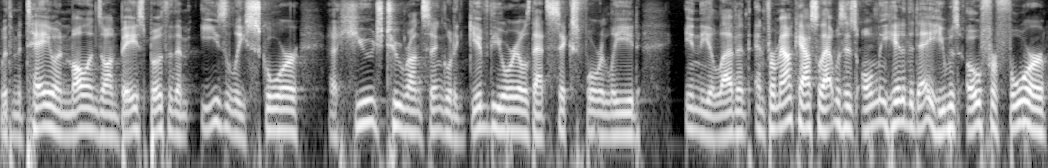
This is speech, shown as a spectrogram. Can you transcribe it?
with Mateo and Mullins on base. Both of them easily score a huge two run single to give the Orioles that 6 4 lead in the 11th. And for Mountcastle, that was his only hit of the day. He was 0 for 4,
